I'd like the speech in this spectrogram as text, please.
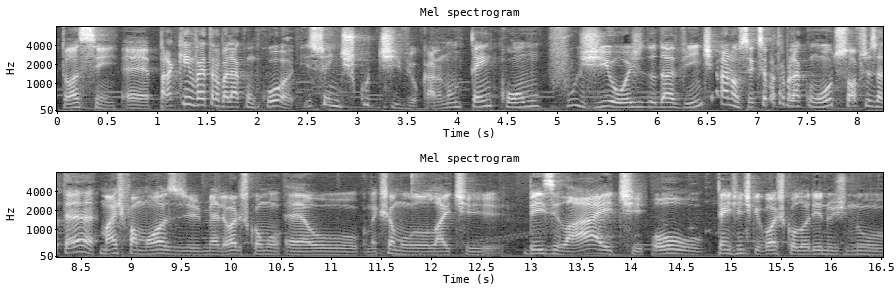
Então, assim, é, para quem vai trabalhar com cor, isso é indiscutível, cara. Não tem como fugir hoje do DaVinci, a não ser que você vai trabalhar com outros softwares até mais famosos e melhores, como é o. Como é que chama? O Light. Base Light, ou tem gente que gosta de colorir no, no,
